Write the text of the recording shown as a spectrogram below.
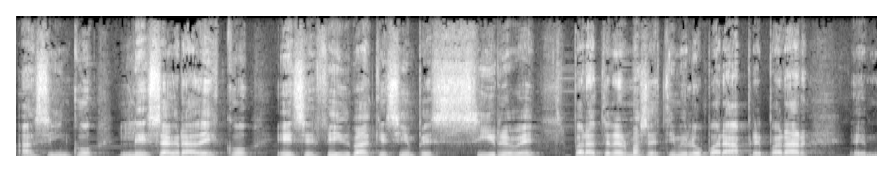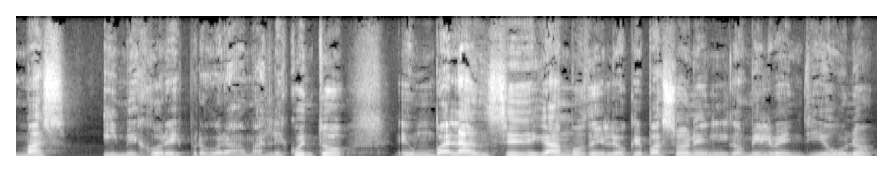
a 5. Les agradezco ese feedback que siempre sirve para tener más estímulo para preparar eh, más y mejores programas. Les cuento eh, un balance, digamos, de lo que pasó en el 2021.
